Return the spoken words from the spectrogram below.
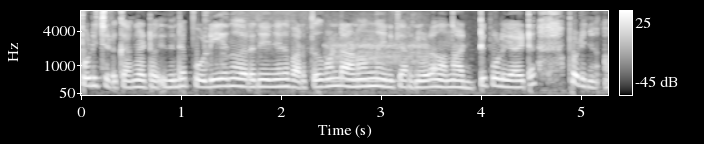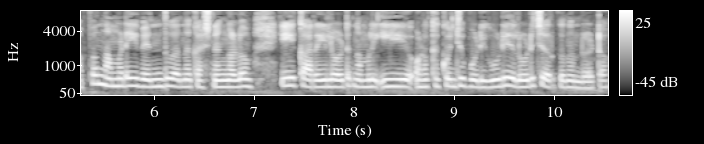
പൊടിച്ചെടുക്കാം കേട്ടോ. ഇതിന്റെ പൊടി എന്ന് പറഞ്ഞു കഴിഞ്ഞാൽ വറുത്തത് കൊണ്ടാണോ എന്ന് എനിക്ക് അറിഞ്ഞുകൂടാ നന്ന അടിപൊളിയായിട്ട് പൊടിഞ്ഞു. അപ്പം നമ്മുടെ ഈ വെന്ത് വന്ന കഷ്ണങ്ങളും ഈ കറിയിലോട്ട് നമ്മൾ ഈ ഉണക്കക്കൊഞ്ച് പൊടി കൂടി ഇതിലോട്ട് ചേർക്കുന്നുണ്ട് കേട്ടോ.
